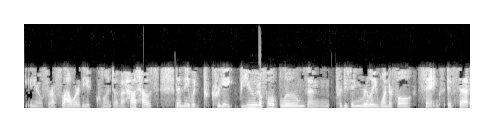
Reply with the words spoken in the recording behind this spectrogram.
you know, for a flower, the equivalent of a hothouse, then they would create beautiful blooms and producing really wonderful things. If that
